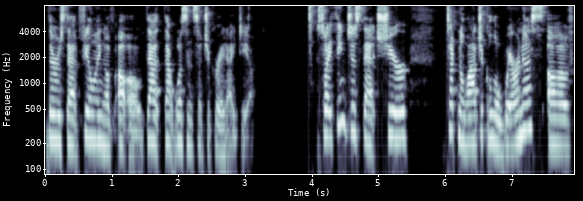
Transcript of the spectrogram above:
there's that feeling of, uh oh, that, that wasn't such a great idea. So I think just that sheer technological awareness of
